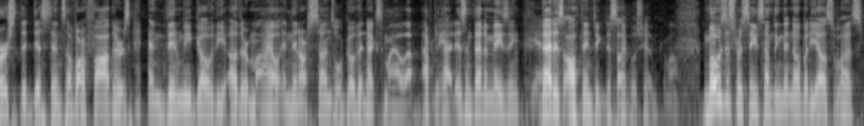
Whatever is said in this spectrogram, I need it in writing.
first the distance of our fathers, and then we go the other mile, and then our sons will go the next mile after Amen. that. Isn't that amazing? Yes. That is authentic discipleship. Moses received something that nobody else was.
